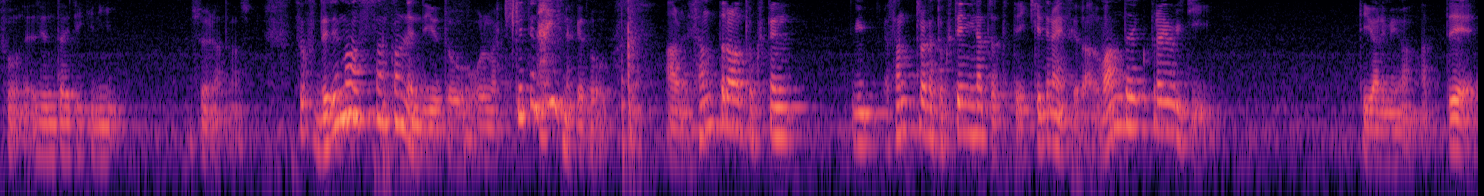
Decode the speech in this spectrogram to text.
そうね全体的に面白いなって感じ。それこそデデマースさん関連で言うと俺まあ聞けてないんだけどあの、ね、サントラの特典にサントラが特典になっちゃってて聞けてないんですけど「あのワンダイクプライオリティ」っていうアニメがあって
